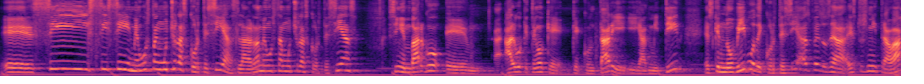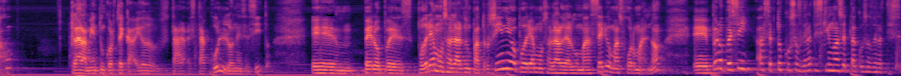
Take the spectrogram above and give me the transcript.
Eh, sí, sí, sí, me gustan mucho las cortesías. La verdad me gustan mucho las cortesías. Sin embargo, eh, algo que tengo que, contar y, admitir es que no vivo de cortesías, pues, o sea, esto es mi trabajo. Claramente un corte de cabello está, está cool, lo necesito. Eh, pero pues podríamos hablar de un patrocinio, podríamos hablar de algo más serio, más formal, ¿no? Eh, pero pues sí, acepto cosas gratis. ¿Quién no acepta cosas gratis?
